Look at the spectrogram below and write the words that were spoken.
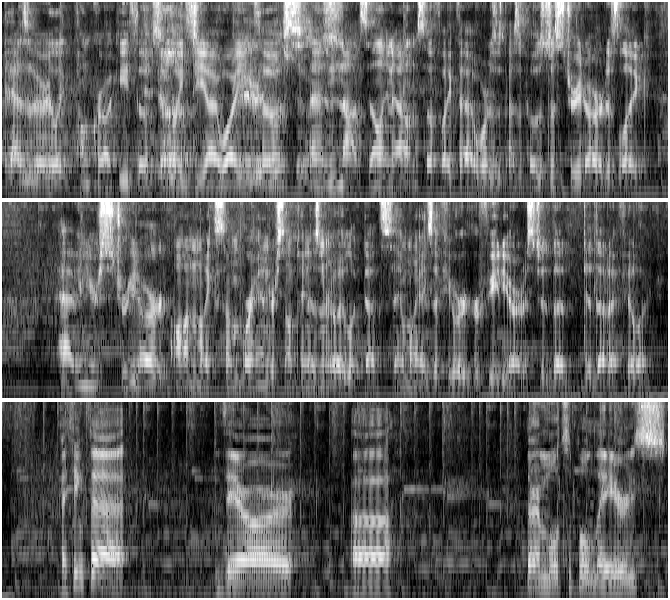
It has a very like punk rock ethos, so like DIY ethos, and not selling out and stuff like that. Whereas as opposed to street art is like having your street art on like some brand or something isn't really looked at the same way as if you were a graffiti artist did that. Did that? I feel like. I think that there are uh, there are multiple layers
